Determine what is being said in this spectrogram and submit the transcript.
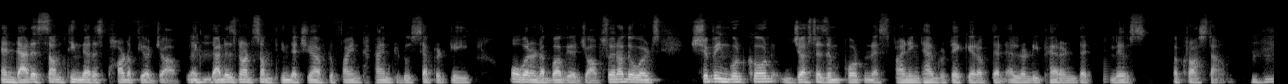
And that is something that is part of your job. Like Mhm. that is not something that you have to find time to do separately over and above your job. So, in other words, shipping good code just as important as finding time to take care of that elderly parent that lives across town. Mhm.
